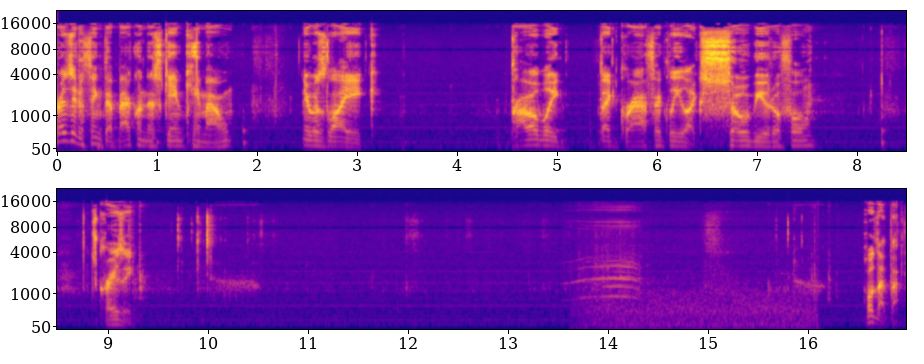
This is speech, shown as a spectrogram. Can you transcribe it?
Crazy to think that back when this game came out, it was like probably like graphically like so beautiful. It's crazy. Hold that thought.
